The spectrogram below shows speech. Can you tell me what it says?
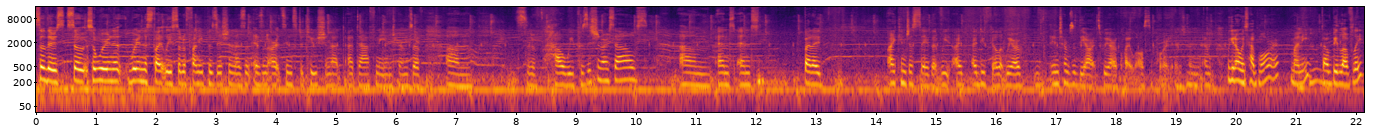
so there's so so we're in a we're in a slightly sort of funny position as an, as an arts institution at, at Daphne in terms of um, sort of how we position ourselves. Um, and and but I I can just say that we I, I do feel that we are in terms of the arts we are quite well supported. And, and we can always have more money. Mm-hmm. that would be lovely.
